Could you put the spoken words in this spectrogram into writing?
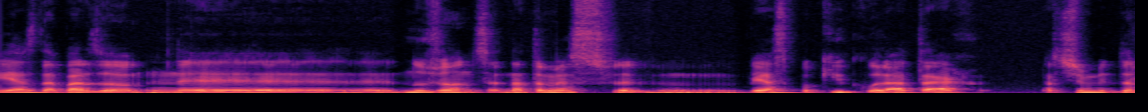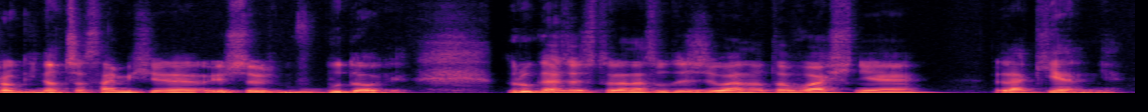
jazda bardzo nużąca. Natomiast wjazd po kilku latach patrzymy drogi, no czasami się jeszcze w budowie. Druga rzecz, która nas uderzyła, no to właśnie lakiernie, y,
